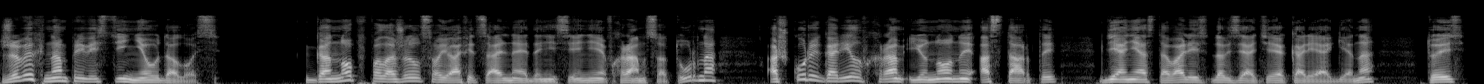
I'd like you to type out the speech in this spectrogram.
Живых нам привести не удалось. Ганоп положил свое официальное донесение в храм Сатурна, а шкуры горел в храм Юноны Астарты, где они оставались до взятия Кориагена, то есть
